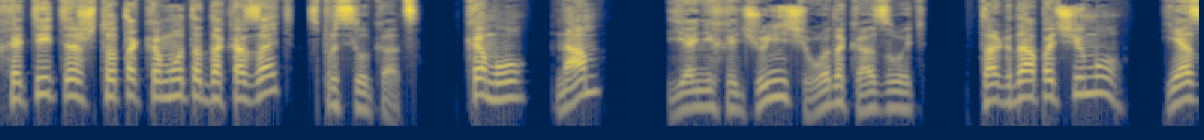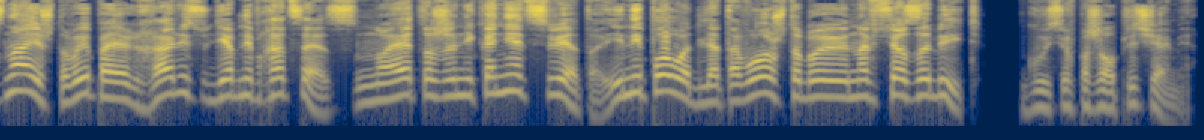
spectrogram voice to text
«Хотите что-то кому-то доказать?» — спросил Кац. «Кому? Нам?» «Я не хочу ничего доказывать». «Тогда почему?» «Я знаю, что вы проиграли судебный процесс, но это же не конец света и не повод для того, чтобы на все забить». Гусев пожал плечами.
